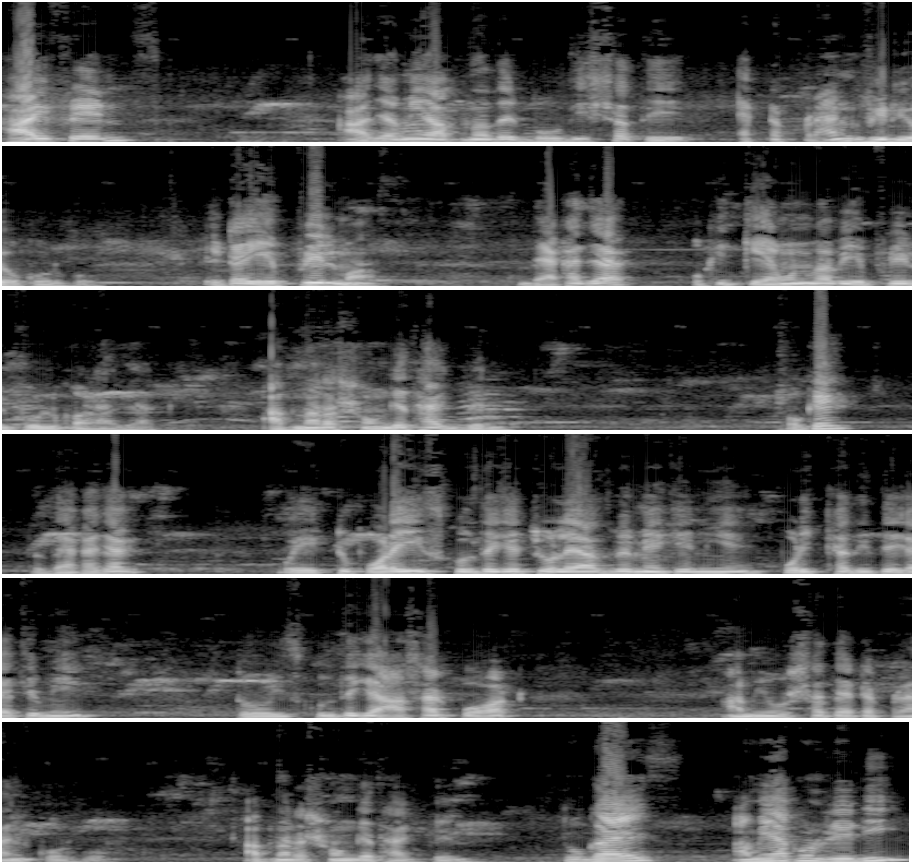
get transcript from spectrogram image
Hi friends আজ আমি আপনাদের বৌদির সাথে একটা প্র্যাঙ্ক ভিডিও করব। এটা এপ্রিল মাস। দেখা যাক ওকে কেমনভাবে এপ্রিল ফুল করা যাক। আপনারা সঙ্গে থাকবেন। ওকে তো দেখা যাক। ও একটু পরেই স্কুল থেকে চলে আসবে মেয়েকে নিয়ে। পরীক্ষা দিতে গেছে মেয়ে। তো স্কুল থেকে আসার পর আমি ওর সাথে একটা প্র্যাঙ্ক করব। আপনারা সঙ্গে থাকবেন। তো গাইজ আমি এখন রেডি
